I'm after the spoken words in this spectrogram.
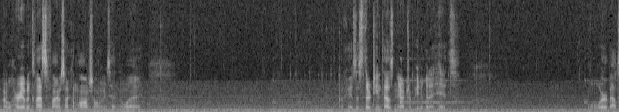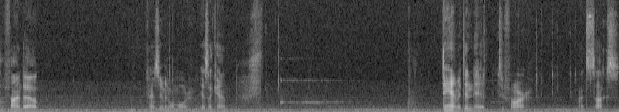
Alright, well, hurry up and classify him so I can launch on him. He's heading away. Okay, is this 13,000 yard torpedo gonna hit? Well, we're about to find out. Can I zoom in one more? Yes, I can. Damn, it didn't hit. Too far. That sucks.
